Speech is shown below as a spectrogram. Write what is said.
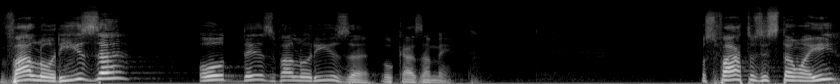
Valoriza ou desvaloriza o casamento? Os fatos estão aí,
